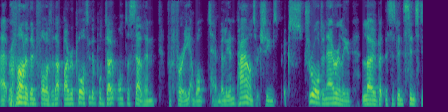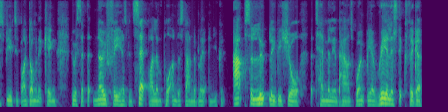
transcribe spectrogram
Uh, Romano then follows it up by reporting that Liverpool don't want to sell him for free and want £10 million, which seems extraordinarily low. But this has been since disputed by Dominic King, who has said that no fee has been set by Liverpool, understandably. And you can absolutely be sure that £10 million won't be a realistic figure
